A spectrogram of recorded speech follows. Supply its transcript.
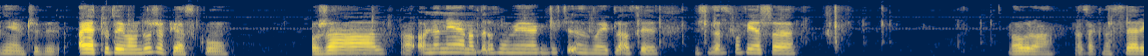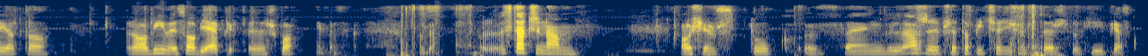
Nie wiem czy by... A ja tutaj mam dużo piasku. O żal. O, o no nie, no teraz mówię jak dziewczyny z mojej klasy. Ja się zaraz powieszę. Dobra, no tak na serio to robimy sobie y, szkło, nie piasek. Dobra. Wystarczy nam 8 sztuk węgla, żeby przetopić 64 sztuki piasku.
